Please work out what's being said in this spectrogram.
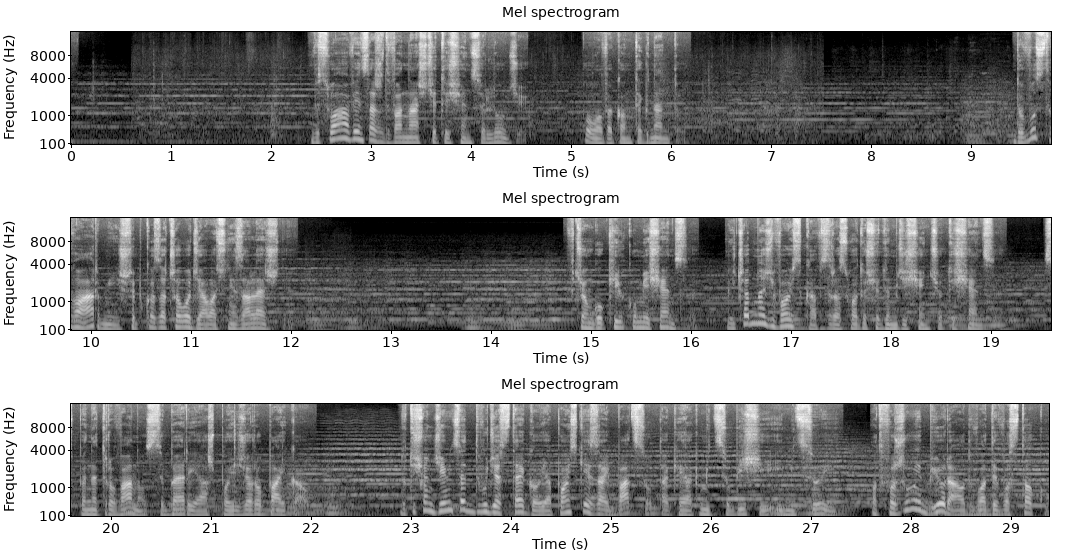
Wysłała więc aż 12 tysięcy ludzi, połowę kontyngentu. Dowództwo armii szybko zaczęło działać niezależnie. W ciągu kilku miesięcy liczebność wojska wzrosła do 70 tysięcy. Spenetrowano Syberię aż po jezioro Bajkał. Do 1920 japońskie Zaibatsu, takie jak Mitsubishi i Mitsui, otworzyły biura od Władywostoku,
